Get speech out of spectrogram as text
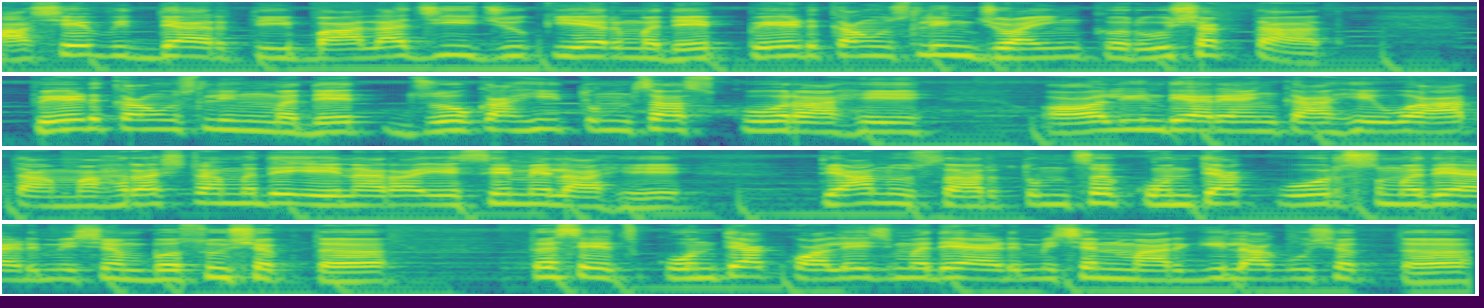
असे विद्यार्थी बालाजी एज्युकेअरमध्ये पेड काउन्सिलिंग जॉईन करू शकतात. पेड काउन्सिलिंगमध्ये जो काही तुमचा स्कोर आहे ऑल इंडिया रँक आहे व आता महाराष्ट्रामध्ये येणारा एस एम एल आहे. त्यानुसार तुमचं कोणत्या कोर्समध्ये ॲडमिशन बसू शकतं? तसेच कोणत्या कॉलेजमध्ये ॲडमिशन मार्गी लागू शकतं?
